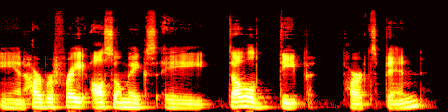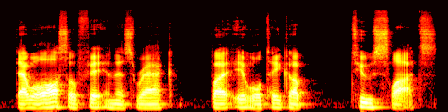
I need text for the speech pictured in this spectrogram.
And Harbor Freight also makes a double deep parts bin that will also fit in this rack, but it will take up two slots.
